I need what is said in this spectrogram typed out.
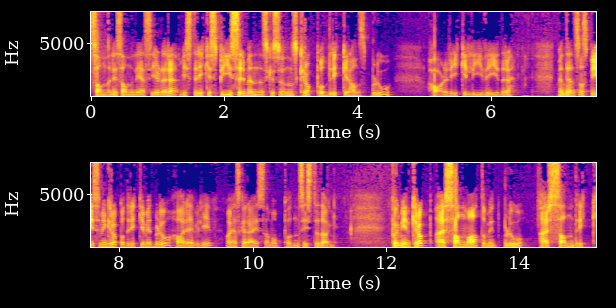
Sannelig, sannelig, jeg sier dere, hvis dere ikke spiser menneskesønnens kropp og drikker hans blod, har dere ikke livet i dere. Men den som spiser min kropp og drikker mitt blod, har evig liv, og jeg skal reise ham opp på den siste dag. For min kropp er sann mat, og mitt blod er sann drikk.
